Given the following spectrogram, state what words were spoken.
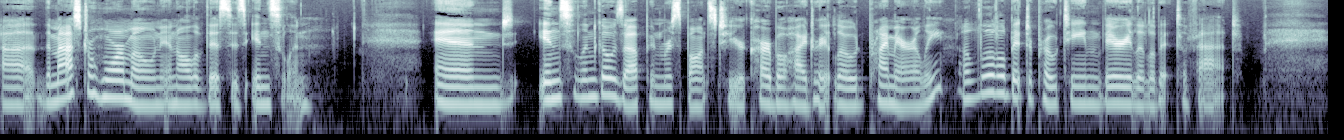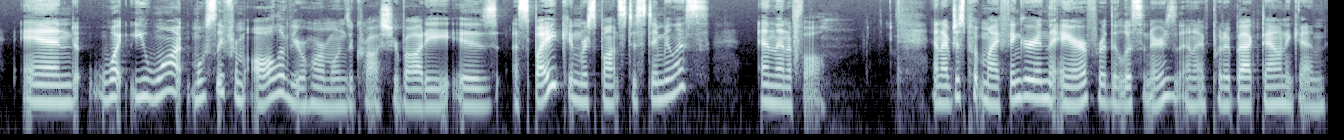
uh, the master hormone in all of this is insulin and insulin goes up in response to your carbohydrate load primarily, a little bit to protein, very little bit to fat. And what you want mostly from all of your hormones across your body is a spike in response to stimulus and then a fall. And I've just put my finger in the air for the listeners and I've put it back down again.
